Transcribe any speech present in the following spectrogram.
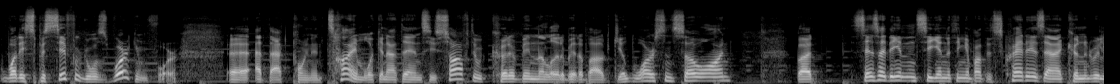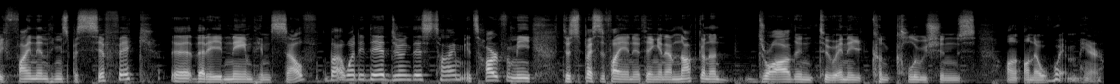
what he specifically was working for uh, at that point in time. Looking at the NCSoft, it could have been a little bit about Guild Wars and so on, but since I didn't see anything about his credits and I couldn't really find anything specific uh, that he named himself about what he did during this time, it's hard for me to specify anything, and I'm not gonna draw into any conclusions on, on a whim here.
